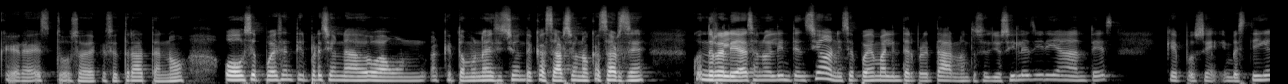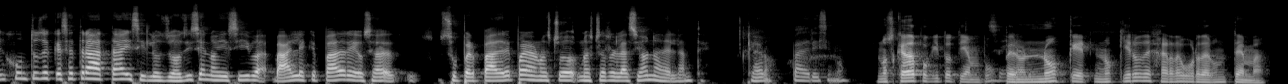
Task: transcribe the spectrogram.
qué era esto, o sea, de qué se trata, ¿no? O se puede sentir presionado a, un, a que tome una decisión de casarse o no casarse cuando en realidad esa no es la intención y se puede malinterpretar, ¿no? Entonces yo sí les diría antes que pues investiguen juntos de qué se trata y si los dos dicen, oye, sí, vale, qué padre, o sea, súper padre para nuestro, nuestra relación, adelante. Claro. Padrísimo. Nos queda poquito tiempo, pero no, que, no quiero dejar de abordar un tema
